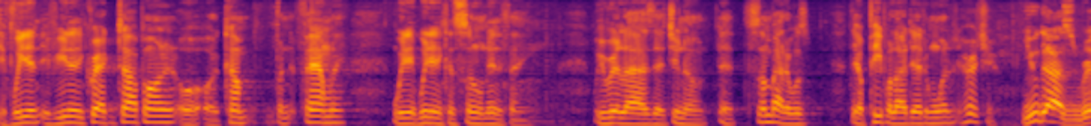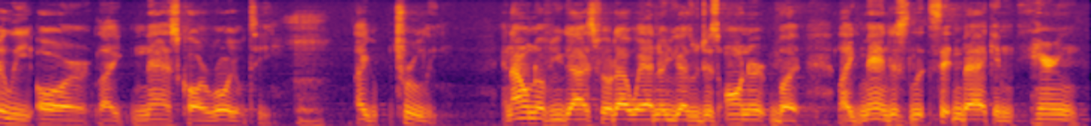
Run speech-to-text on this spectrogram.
if we didn't, if you didn't crack the top on it or, or come from the family, we didn't, we didn't consume anything. We realized that you know that somebody was there are people out there that wanted to hurt you. You guys really are like NASCAR royalty, mm-hmm. like truly. And I don't know if you guys feel that way. I know you guys were just honored, but like man, just li- sitting back and hearing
